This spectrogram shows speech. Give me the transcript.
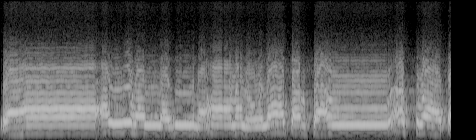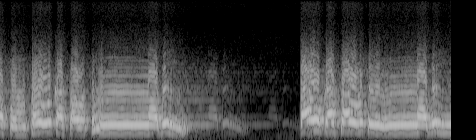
يا أيها الذين آمنوا لا ترفعوا أصواتكم فوق صوت النبي. فوق صوت النبي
